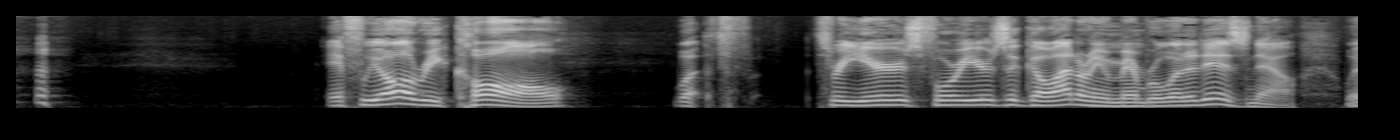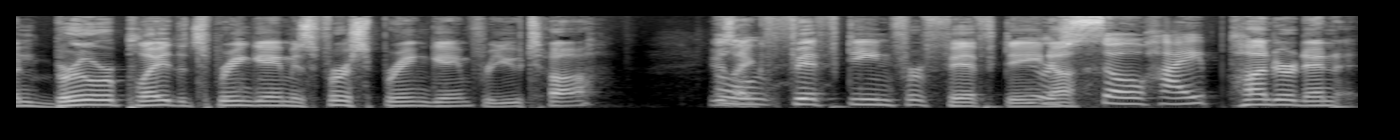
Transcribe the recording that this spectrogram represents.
if we all recall, what th- three years, four years ago, I don't even remember what it is now. When Brewer played the spring game, his first spring game for Utah, he was Oh. like fifteen for you fifteen, were so hyped. hundred and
